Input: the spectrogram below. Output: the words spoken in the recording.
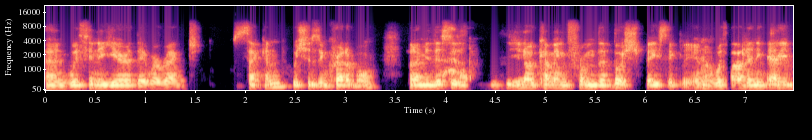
And within a year, they were ranked second, which is incredible. But I mean, this is, you know, coming from the bush, basically, you know, without any pre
